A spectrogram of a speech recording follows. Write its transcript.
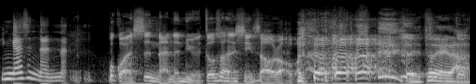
应该是男男，不管是男的女的，都算是性骚扰吧？也对啦，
